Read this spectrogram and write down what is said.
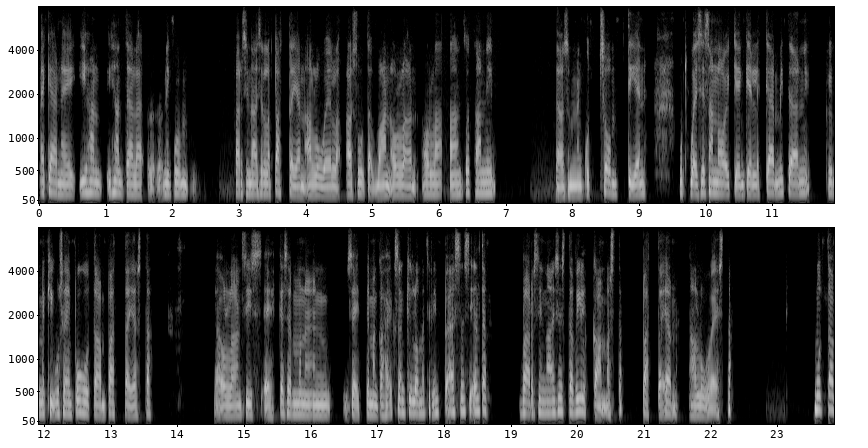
Mekään ei ihan, ihan täällä niin kuin varsinaisella Pattajan alueella asuta, vaan ollaan, ollaan tota, niin, Tämä on semmoinen kuin zomttien, mutta kun ei se sano oikein kellekään mitään, niin kyllä mekin usein puhutaan pattajasta. Ja ollaan siis ehkä semmoinen 7-8 kilometrin päässä sieltä varsinaisesta vilkkaammasta pattajan alueesta. Mutta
